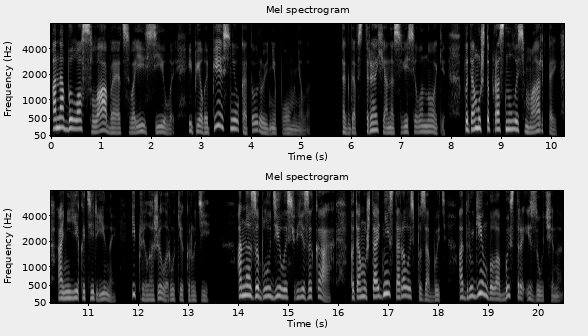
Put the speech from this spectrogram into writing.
Она была слабой от своей силы и пела песню, которую не помнила. Тогда в страхе она свесила ноги, потому что проснулась Мартой, а не Екатериной, и приложила руки к груди. Она заблудилась в языках, потому что одни старалась позабыть, а другим была быстро изучена.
